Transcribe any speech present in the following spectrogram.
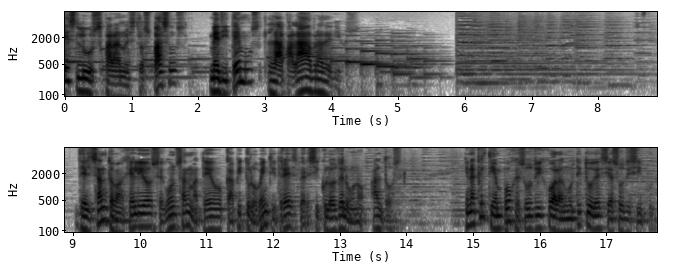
es luz para nuestros pasos, meditemos la palabra de Dios. Del Santo Evangelio según San Mateo capítulo 23 versículos del 1 al 12. En aquel tiempo Jesús dijo a las multitudes y a sus discípulos,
